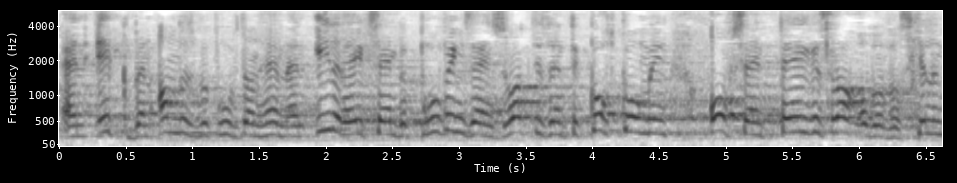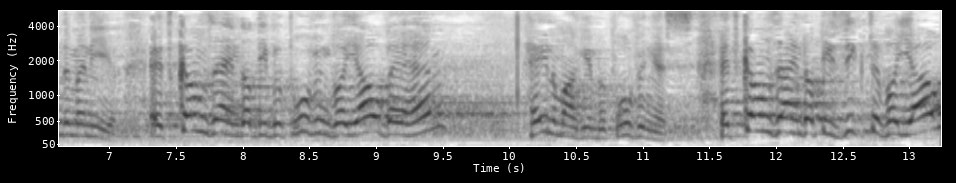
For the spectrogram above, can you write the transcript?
En ik ben anders beproefd dan hem. En ieder heeft zijn beproeving, zijn zwakte, zijn tekortkoming of zijn tegenslag op een verschillende manier. Het kan zijn dat die beproeving van jou bij hem helemaal geen beproeving is. Het kan zijn dat die ziekte van jou,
